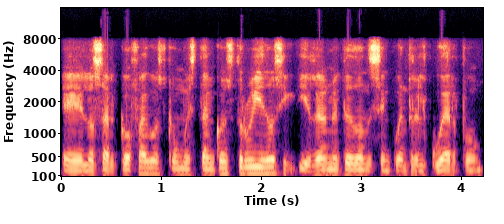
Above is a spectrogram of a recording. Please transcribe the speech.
eh, los sarcófagos, cómo están construidos y, y, realmente dónde se encuentra el cuerpo,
